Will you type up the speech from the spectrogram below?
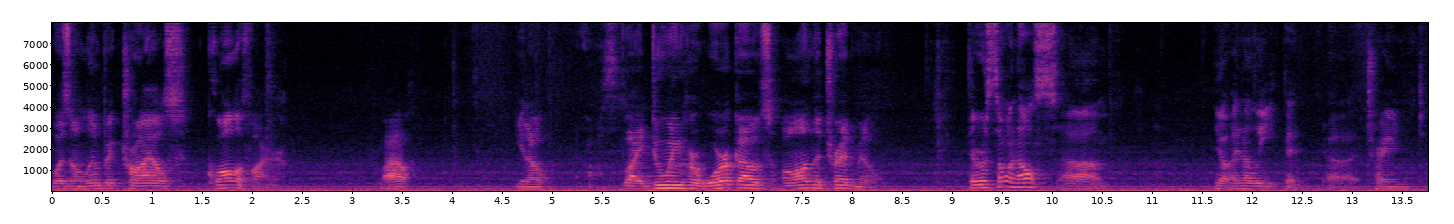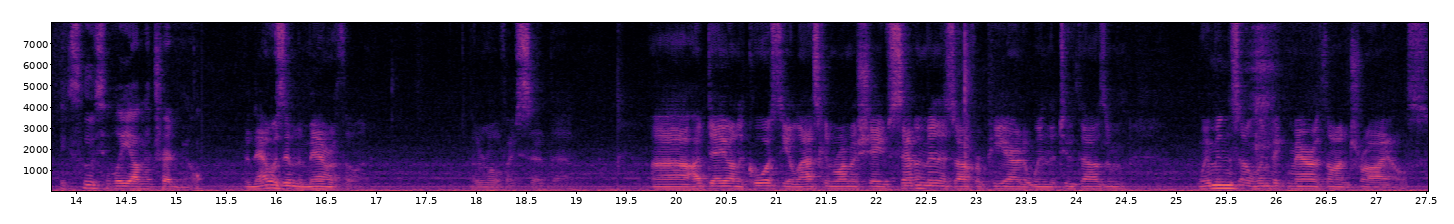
was an Olympic trials qualifier. wow. you know, by doing her workouts on the treadmill. there was someone else, um, you know, an elite that uh, trained exclusively on the treadmill. And that was in the marathon. I don't know if I said that. Uh, hot day on the course, the Alaskan runner shaved seven minutes off her PR to win the 2000 Women's Olympic Marathon Trials.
